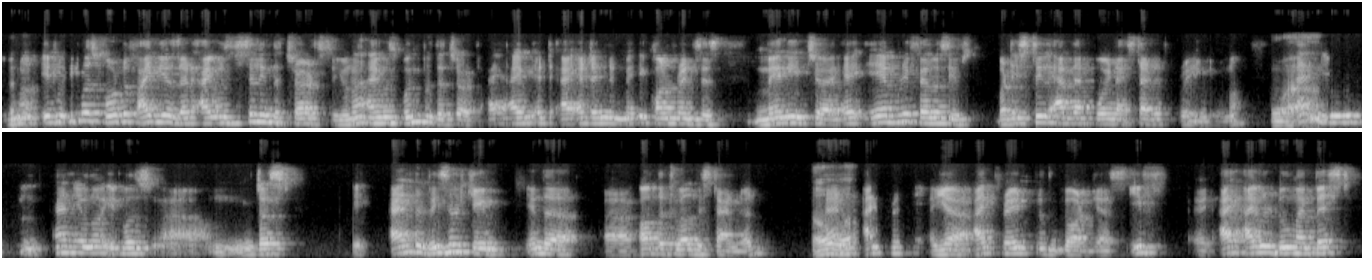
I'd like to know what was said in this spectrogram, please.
you know it, it was four to five years that i was still in the church you know. I was going to the church. I, I, I attended many conferences many church, every fellowships. But still at that point i started praying you know. Wow. and you and you know it was um, just and the result came in the uh, of the 12th standard. Oh, and wow. I, yeah, I prayed to the God, yes, if I, I will do my best.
